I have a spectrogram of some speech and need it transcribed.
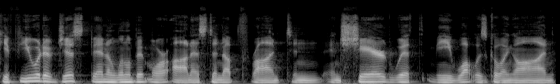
If you would have just been a little bit more honest and upfront and, and shared with me what was going on,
